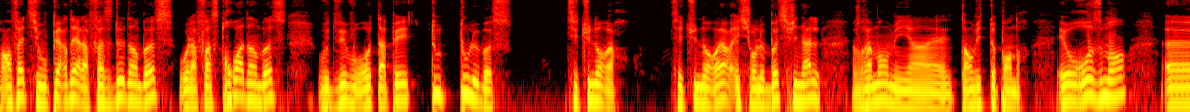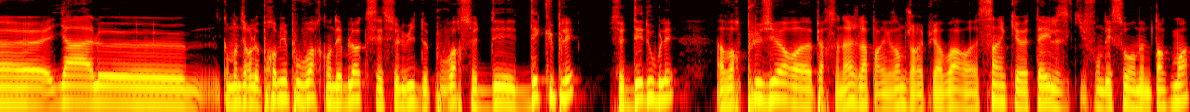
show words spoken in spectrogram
en fait, si vous perdez à la phase 2 d'un boss ou à la phase 3 d'un boss, vous devez vous retaper tout tout le boss. C'est une horreur. C'est une horreur et sur le boss final vraiment mais t'as envie de te pendre. Et heureusement euh, il y a le comment dire le premier pouvoir qu'on débloque c'est celui de pouvoir se décupler se dédoubler avoir plusieurs euh, personnages. Là, par exemple, j'aurais pu avoir 5 euh, euh, Tails qui font des sauts en même temps que moi.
